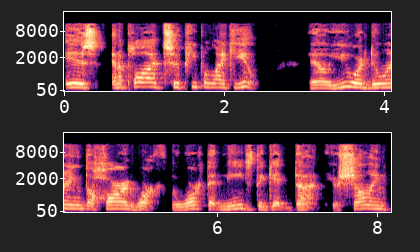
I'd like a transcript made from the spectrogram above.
is an applaud to people like you you know, you are doing the hard work, the work that needs to get done. You're showing,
